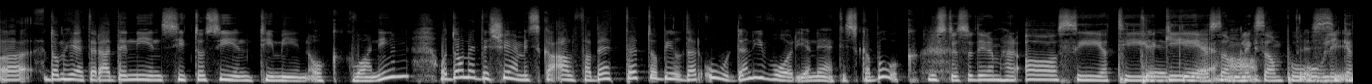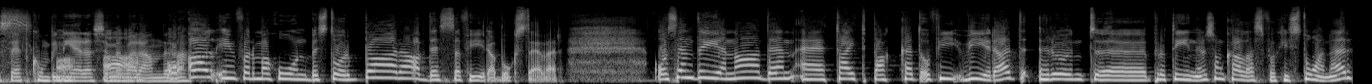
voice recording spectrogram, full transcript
Eh, de heter adenin, cytosin, timin och guanin. Och de är det kemiska alfabetet och bildar orden i vår genetiska bok. Just det, så det är de här A, C, T, G som ja, liksom på precis. olika sätt kombinerar ja, sig med varandra. Och all information består bara av dessa fyra bokstäver. Och sen DNA den är tajt packad och virad runt eh, proteiner som kallas för histoner.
